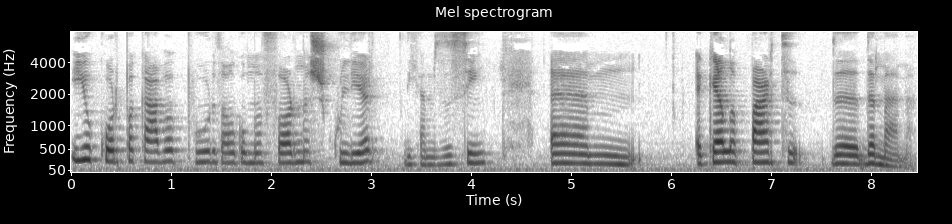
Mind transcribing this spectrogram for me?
e o corpo acaba por, de alguma forma, escolher, digamos assim, um, aquela parte de, da mama.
